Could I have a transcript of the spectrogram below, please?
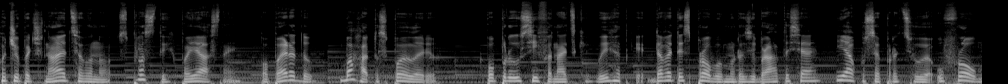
Хоч і починається воно з простих пояснень. Попереду багато спойлерів. Попри усі фанатські вигадки, давайте спробуємо розібратися, як усе працює у From,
